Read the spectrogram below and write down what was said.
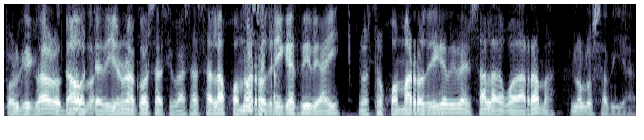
porque claro, No, todo- te diré una cosa. Si vas a Sala, Juanma No Rodríguez vive ahí. Nuestro Juanma Rodríguez vive en Sala de Guadarrama. no lo sabía.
